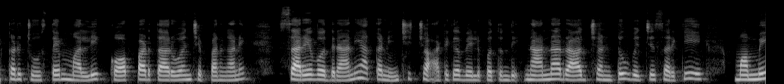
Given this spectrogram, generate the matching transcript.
ఇక్కడ చూస్తే మళ్ళీ కోప్పడతారు అని చెప్పాను కానీ సరే వదిరా అని అక్కడి నుంచి చాటుగా వెళ్ళిపోతుంది. నాన్న రాజ్ అంటూ వచ్చేసరికి మమ్మీ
